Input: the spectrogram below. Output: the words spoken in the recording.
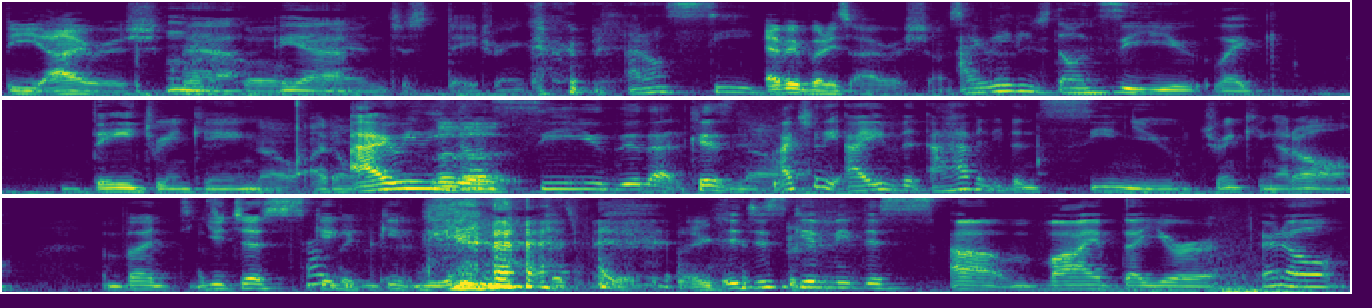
be Irish, quote Yeah, unquote, yeah. and just day drink. I don't see. Everybody's Irish. On I St. really Patrick's Day. don't see you like day drinking. No, I don't. I really Look, don't look, see you do that because No. actually I even I haven't even seen you drinking at all. But you just probably give, me That's probably a good thing. it just give me this uh, vibe that you're you know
